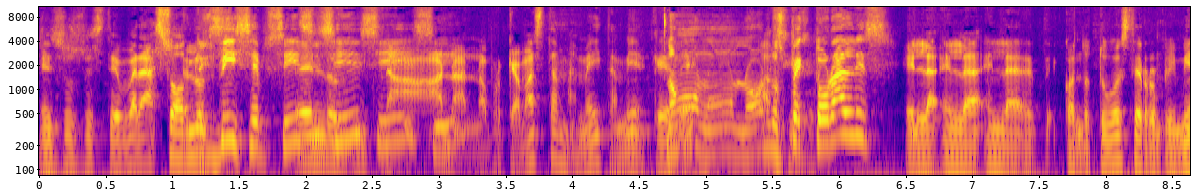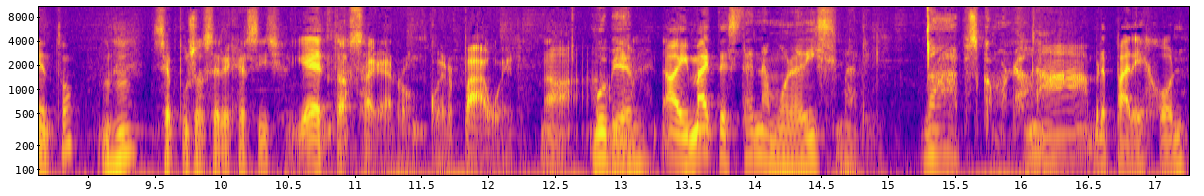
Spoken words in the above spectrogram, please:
en sus este, brazotes. En los bíceps, sí, En sí, los sí, no, sí. No, no, porque además está mamey también. ¿qué, No, no, no. Así Los es. pectorales. En la, en la, en la, cuando tuvo este rompimiento, se puso a hacer ejercicio. Y entonces agarró un cuerpower. No. Muy bien. No, y Maite está enamoradísima de él. No, pues cómo no. No, hombre, parejón.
